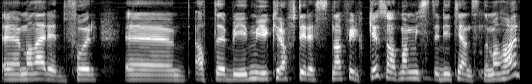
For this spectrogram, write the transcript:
Eh, man er redd for eh, at det blir mye kraft i resten av fylket, sånn at man mister de tjenestene man har.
